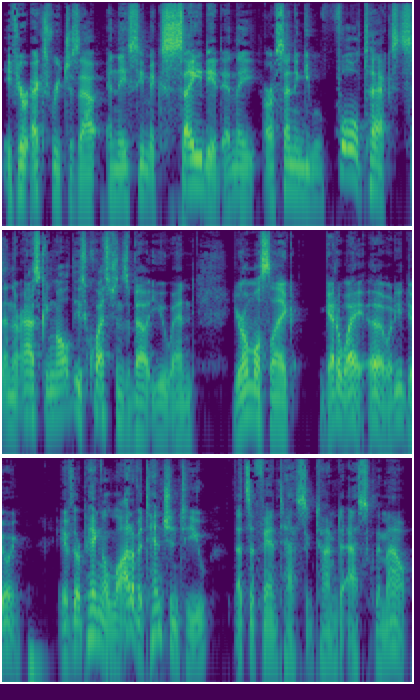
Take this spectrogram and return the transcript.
if your ex reaches out and they seem excited and they are sending you full texts and they're asking all these questions about you and you're almost like, get away, oh, what are you doing? If they're paying a lot of attention to you, that's a fantastic time to ask them out.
